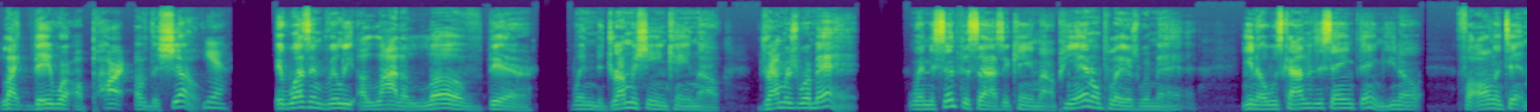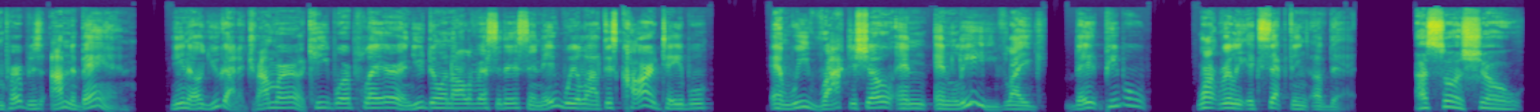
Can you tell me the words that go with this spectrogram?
like they were a part of the show. Yeah. It wasn't really a lot of love there when the drum machine came out. Drummers were mad. When the synthesizer came out, piano players were mad. You know, it was kind of the same thing. You know, for all intent and purpose, I'm the band. You know, you got a drummer, a keyboard player, and you doing all the rest of this, and they wheel out this card table, and we rock the show and and leave. Like they people weren't really accepting of that. I saw a show,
